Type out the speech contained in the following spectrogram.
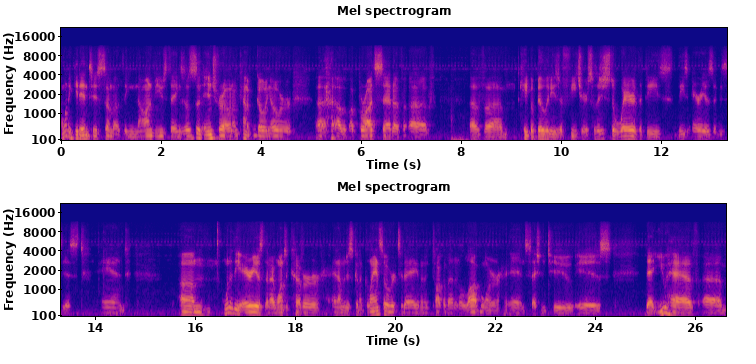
I want to get into some of the non-views things. This is an intro, and I'm kind of going over uh, a, a, broad set of of, of um, capabilities or features. So they're just aware that these these areas exist. And um, one of the areas that I want to cover and I'm just going to glance over today. I'm going to talk about it a lot more in session two is that you have um,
